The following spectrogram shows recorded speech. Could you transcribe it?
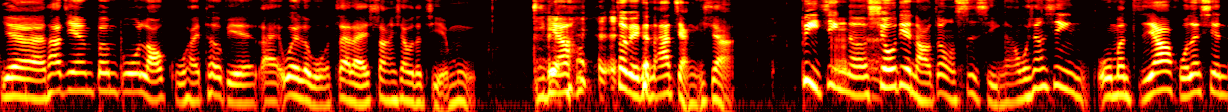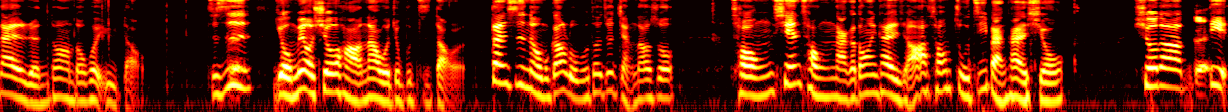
耶！他今天奔波劳苦，还特别来为了我再来上一下我的节目，一定要特别跟大家讲一下。毕竟呢，修电脑这种事情啊，我相信我们只要活在现代的人，通常都会遇到。只是有没有修好，那我就不知道了。但是呢，我们刚刚罗伯特就讲到说，从先从哪个东西开始修啊？从主机板开始修。修到电，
